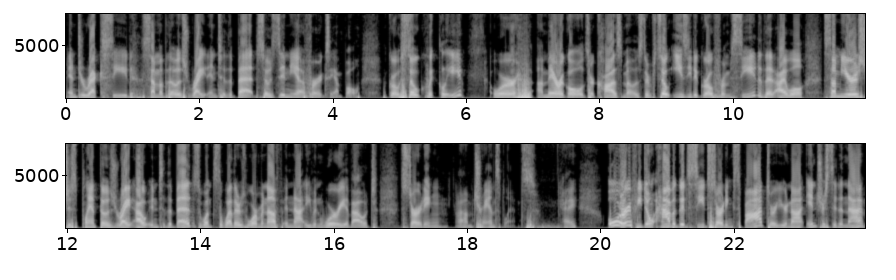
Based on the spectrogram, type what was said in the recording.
and direct seed some of those right into the bed. So zinnia, for example, grow so quickly, or uh, marigolds or cosmos. They're so easy to grow from seed that I will some years just plant those right out into the beds once the weather's warm enough and not even worry about starting um, transplants. Okay. Or if you don't have a good seed starting spot or you're not interested in that,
